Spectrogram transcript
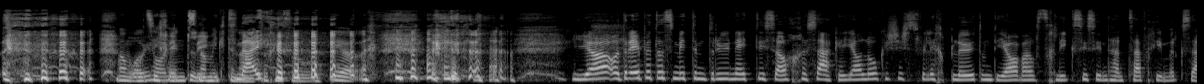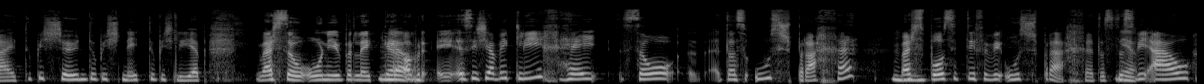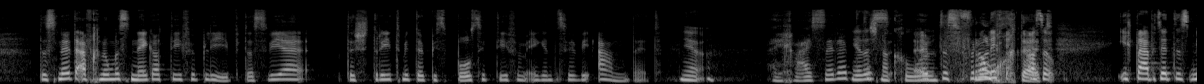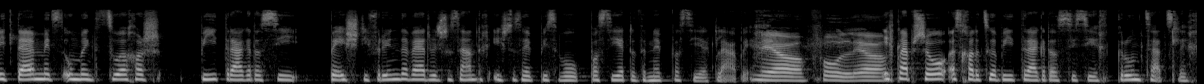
Manchmal, Oi, sie können es noch miteinander so. Ja. Ja, oder eben das mit dem drei nette Sachen sagen. Ja, logisch ist es vielleicht blöd und ja, weil sie klein sind, haben sie einfach immer gesagt, du bist schön, du bist nett, du bist lieb. Weißt du, so, ohne überlegen. Ja. Aber es ist ja wie gleich, hey, so äh, das Aussprechen, weißt du, das Positive wie aussprechen, dass das Ja. wie auch, dass nicht einfach nur das Negative bleibt, dass wie der Streit mit etwas Positivem irgendwie wie endet. ja. Ich weiß nicht, ob Ja, das ist noch cool. ob das Mal ich- fruchtet. Also, ich glaube nicht, dass mit dem jetzt unbedingt dazu kannst beitragen, dass sie beste Freunde werden, weil schlussendlich ist das etwas, was passiert oder nicht passiert, glaube ich. ja, voll, ja. Ich glaube schon, es kann dazu beitragen, dass sie sich grundsätzlich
